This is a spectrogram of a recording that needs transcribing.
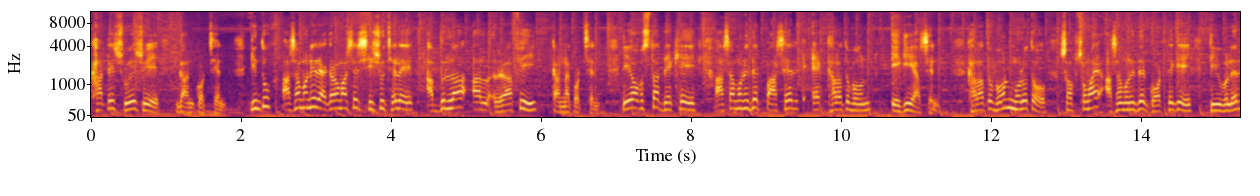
খাটে শুয়ে শুয়ে গান করছেন। কিন্তু আশামণির এগারো মাসের শিশু ছেলে আবদুল্লাহ আল রাফি কান্না করছেন। এই অবস্থা দেখে আশামণিদের পাশের এক খালাতো বোন এগিয়ে আসেন। খালাতো বোন মূলত সবসময় আশামণিদের ঘর থেকে টিউবওয়েলের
